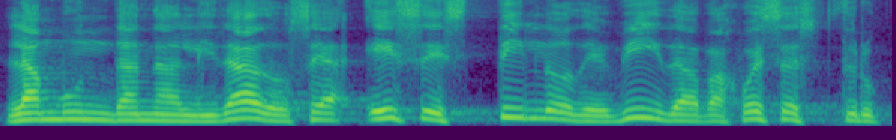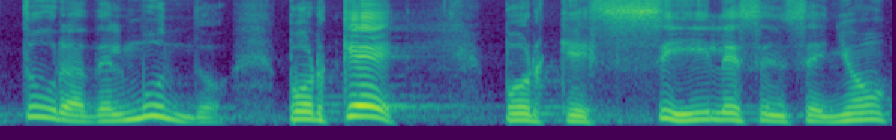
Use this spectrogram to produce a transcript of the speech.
La mundanalidad, o sea, ese estilo de vida bajo esa estructura del mundo. ¿Por qué? porque sí les enseñó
